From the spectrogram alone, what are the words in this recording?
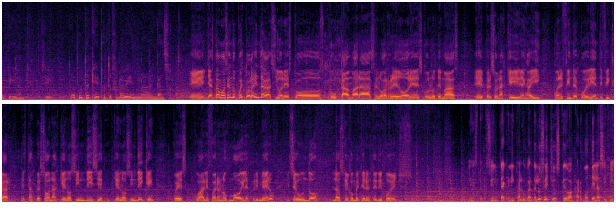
al vigilante. Sí. Todo apunta a que de pronto fue una, una venganza. Eh, ya estamos haciendo pues todas las indagaciones, todos con cámaras en los alrededores, con los demás eh, personas que viven ahí, con el fin de poder identificar estas personas que nos, indicen, que nos indiquen pues cuáles fueron los móviles primero y segundo los que cometieron este tipo de hechos. La inspección técnica al lugar de los hechos quedó a cargo de la SIGIN.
